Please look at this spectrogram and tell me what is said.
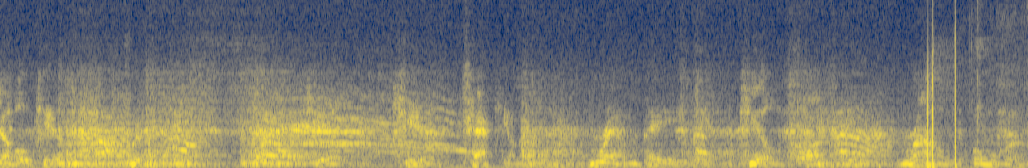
Double kill. Triple kill. Kill. Kill. Tacular. Rampage. Kill. Round over.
